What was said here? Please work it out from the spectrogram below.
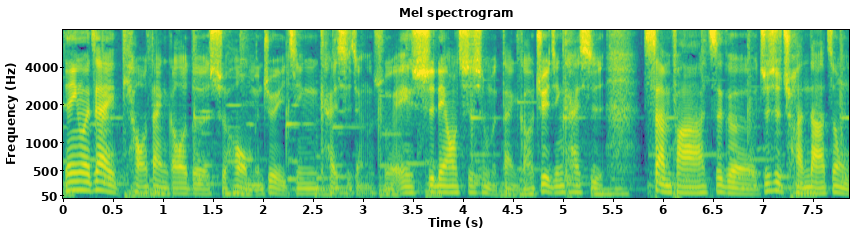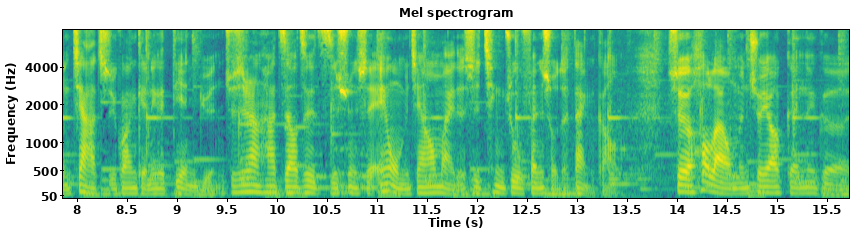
但因为在挑蛋糕的时候，我们就已经开始讲说，哎，失恋要吃什么蛋糕，就已经开始散发这个，就是传达这种价值观给那个店员，就是让他知道这个资讯是，哎，我们今天要买的是庆祝分手的蛋糕。所以后来我们就要跟那个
